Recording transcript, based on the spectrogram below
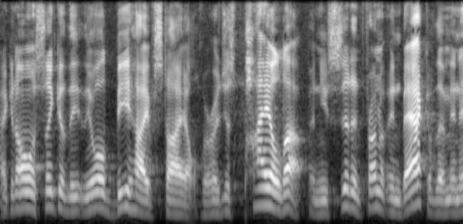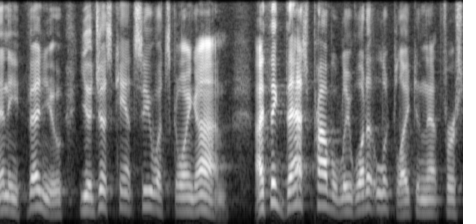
I can almost think of the, the old beehive style, where it's just piled up, and you sit in front of, in back of them in any venue, you just can't see what's going on. I think that's probably what it looked like in that first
